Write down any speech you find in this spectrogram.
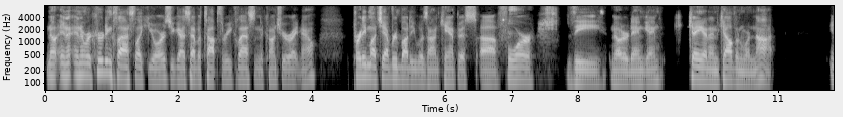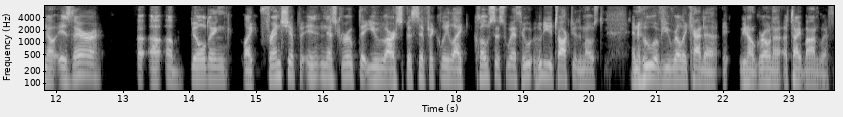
No, in a, in a recruiting class like yours, you guys have a top three class in the country right now. Pretty much everybody was on campus uh, for the Notre Dame game. Kayin and Calvin were not. You know, is there a, a building like friendship in this group that you are specifically like closest with? Who who do you talk to the most, and who have you really kind of you know grown a, a, tight bond with?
